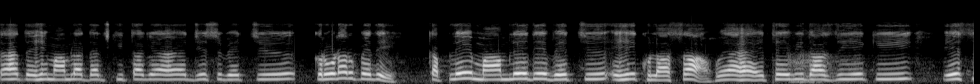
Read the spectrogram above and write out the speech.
ਤਹਿਤ ਇਹ ਮਾਮਲਾ ਦਰਜ ਕੀਤਾ ਗਿਆ ਹੈ, ਜਿਸ ਵਿੱਚ ਕਰੋੜਾਂ ਰੁਪਏ ਦੇ ਕਪਲੇ ਮਾਮਲੇ ਦੇ ਵਿੱਚ ਇਹ ਖੁਲਾਸਾ ਹੋਇਆ ਹੈ। ਇੱਥੇ ਵੀ ਦੱਸ ਦਈਏ ਕਿ ਇਸ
